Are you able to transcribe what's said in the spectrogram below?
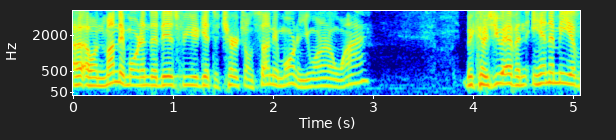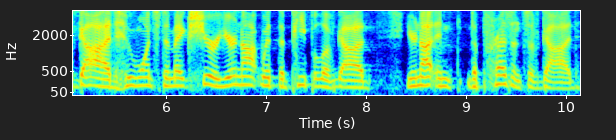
uh, on Monday morning than it is for you to get to church on Sunday morning. You want to know why? Because you have an enemy of God who wants to make sure you're not with the people of God. You're not in the presence of God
